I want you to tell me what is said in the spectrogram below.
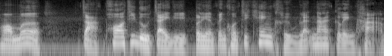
ฮอมเมอร์ จากพ่อที่ดูใจดีเปลี่ยนเป็นคนที่เข่งขรึมและน่าเกรงขาม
